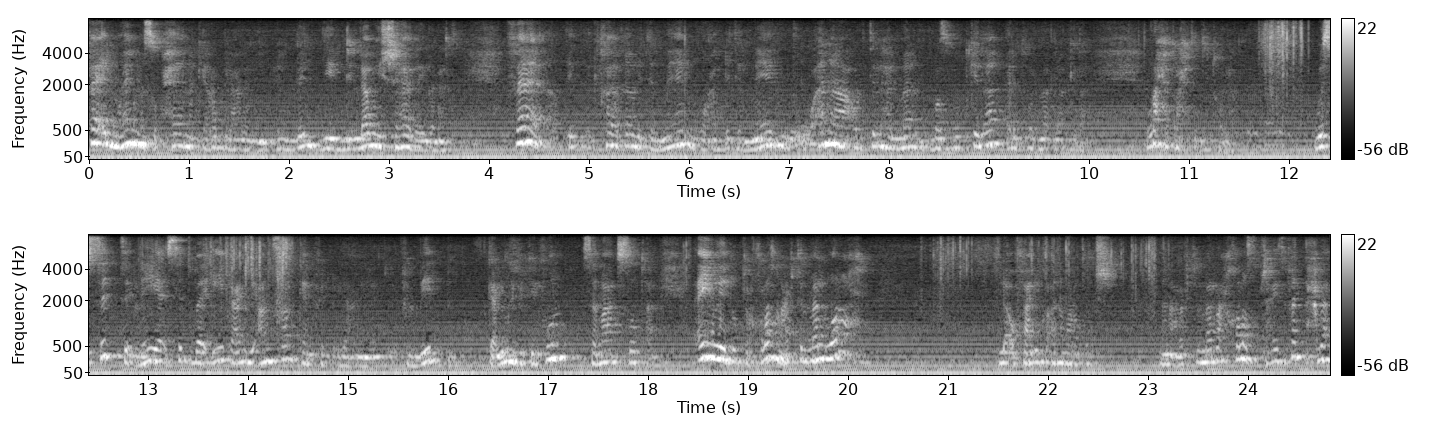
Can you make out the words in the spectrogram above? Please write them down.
فالمهم سبحانك يا رب العالمين البنت دي دلوي الشهادة يا بنات فغلت المال وعدت المال وأنا قلت لها المال مظبوط كده قالت هو المبلغ كده. وراحت راحت والست اللي هي الست بقى إيه؟ عندي انسر كان في يعني في البيت تكلمني في التليفون سمعت صوتها. أيوه يا دكتور خلاص أنا عرفت المال وراح. لا افعلك أنا ما ردتش أنا عرفت المال راح خلاص مش عايزة أفتح بقى.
